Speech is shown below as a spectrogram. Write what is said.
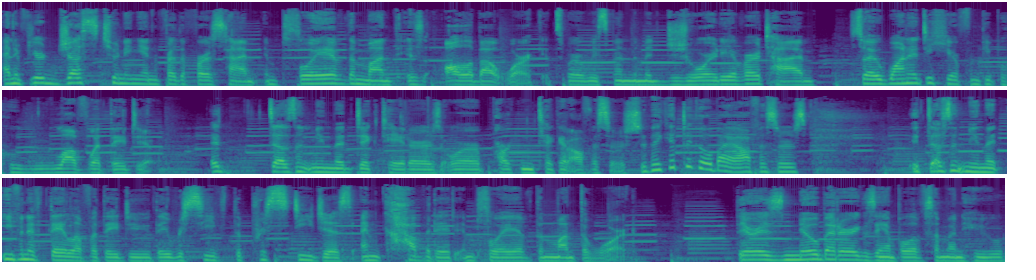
And if you're just tuning in for the first time, Employee of the Month is all about work. It's where we spend the majority of our time. So I wanted to hear from people who love what they do. It doesn't mean the dictators or parking ticket officers, do they get to go by officers? It doesn't mean that even if they love what they do, they receive the prestigious and coveted Employee of the Month award. There is no better example of someone who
